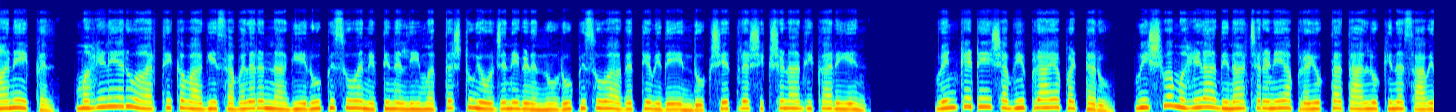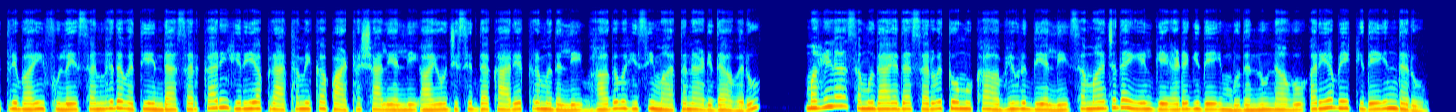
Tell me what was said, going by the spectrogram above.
ಆನೇಕಲ್, ಮಹಿಳೆಯರು ಆರ್ಥಿಕವಾಗಿ ಸಬಲರನ್ನಾಗಿ ರೂಪಿಸುವ ನಿಟ್ಟಿನಲ್ಲಿ ಮತ್ತಷ್ಟು ಯೋಜನೆಗಳನ್ನು ರೂಪಿಸುವ ಅಗತ್ಯವಿದೆ ಎಂದು ಕ್ಷೇತ್ರ ಶಿಕ್ಷಣಾಧಿಕಾರಿ ಎನ್. ವೆಂಕಟೇಶ್ ಅಭಿಪ್ರಾಯಪಟ್ಟರು. ವಿಶ್ವ ಮಹಿಳಾ ದಿನಾಚರಣೆಯ ಪ್ರಯುಕ್ತ ತಾಲೂಕಿನ ಸಾವಿತ್ರಿಬಾಯಿ ಫುಲೆ ಸಂಘದ ವತಿಯಿಂದ ಸರ್ಕಾರಿ ಹಿರಿಯ ಪ್ರಾಥಮಿಕ ಪಾಠಶಾಲೆಯಲ್ಲಿ ಆಯೋಜಿಸಿದ್ದ ಕಾರ್ಯಕ್ರಮದಲ್ಲಿ ಭಾಗವಹಿಸಿ ಮಾತನಾಡಿದ ಅವರು, ಮಹಿಳಾ ಸಮುದಾಯದ ಸರ್ವತೋಮುಖ ಅಭಿವೃದ್ಧಿಯಲ್ಲಿ ಸಮಾಜದ ಏಳ್ಗೆ ಅಡಗಿದೆ ಎಂಬುದನ್ನು ನಾವು ಅರಿಯಬೇಕಿದೆ ಎಂದರು.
